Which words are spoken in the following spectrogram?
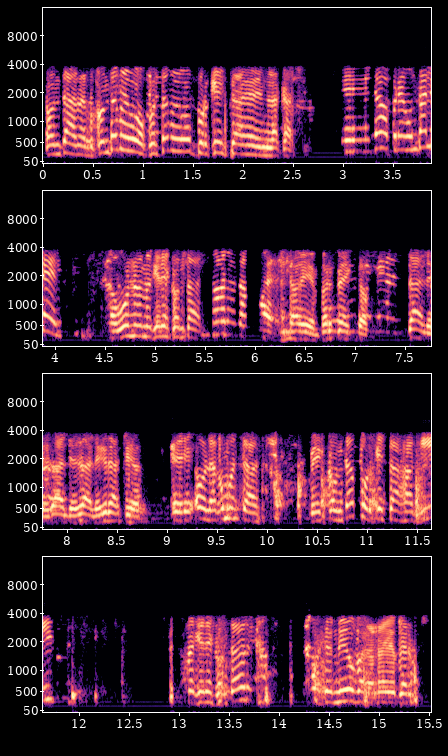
Contame, contame vos, contame vos por qué estás en la calle. Eh, no, pregúntale. ¿A vos no me querés contar? No, no, no. está bien, perfecto. Dale, dale, dale, gracias. Eh, hola, ¿cómo estás? ¿Me contás por qué estás aquí? ¿Me quieres contar? Estamos en vivo para Radio Kermés.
